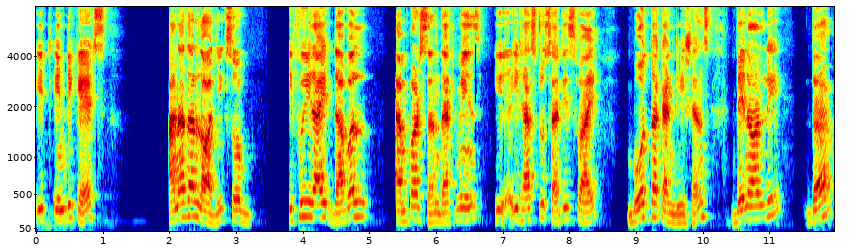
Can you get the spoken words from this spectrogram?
it indicates another logic. So if we write double ampersand that means it has to satisfy both the conditions. Then only the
